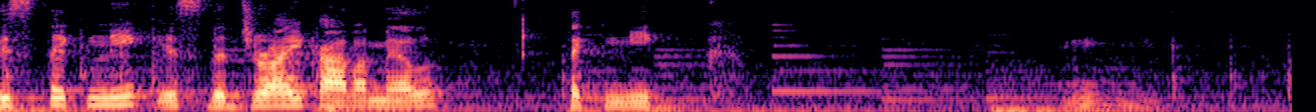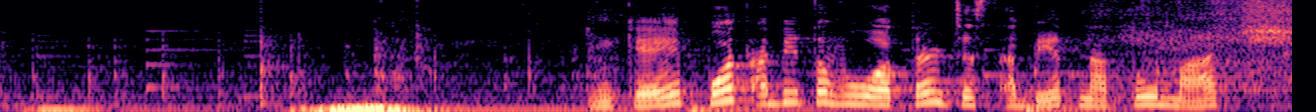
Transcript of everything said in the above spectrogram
This technique is the dry caramel technique. Mm. Okay, put a bit of water, just a bit, not too much.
